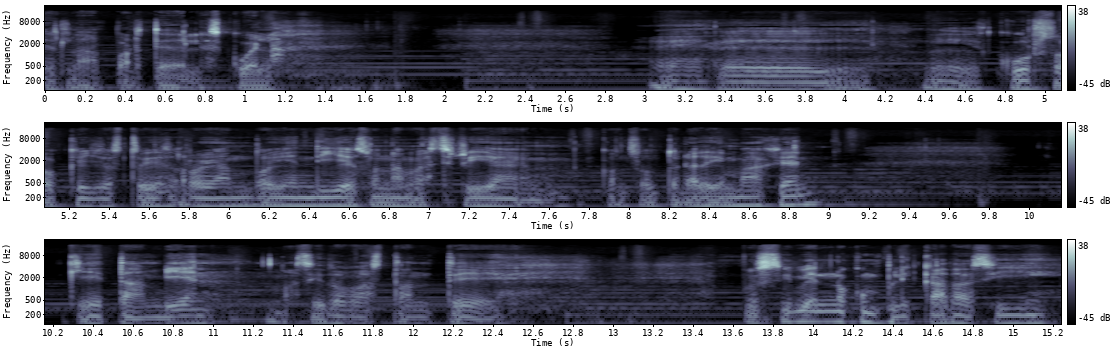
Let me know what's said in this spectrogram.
es la parte de la escuela. El, curso que yo estoy desarrollando hoy en día es una maestría en consultoría de imagen que también ha sido bastante, pues si bien no complicada, sí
